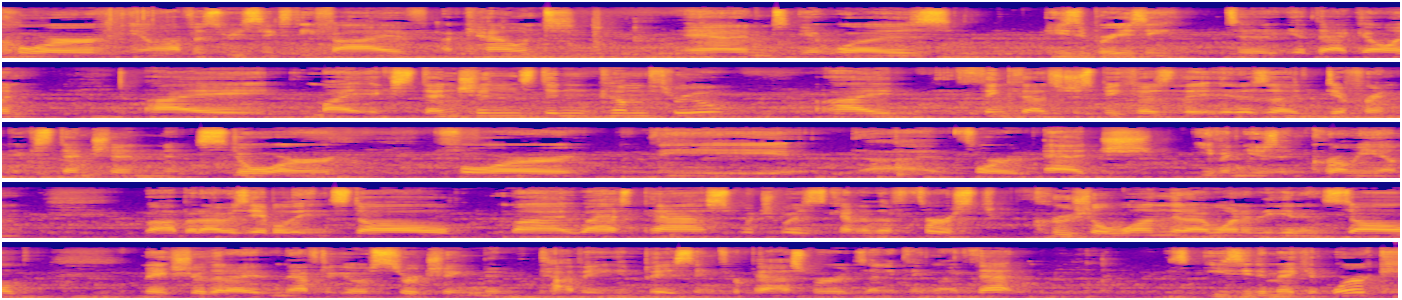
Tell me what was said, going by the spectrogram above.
core, you know, Office 365 account, and it was easy breezy to get that going. I my extensions didn't come through. I think that's just because it is a different extension store for the uh, for Edge, even using Chromium. Uh, but I was able to install my LastPass, which was kind of the first crucial one that I wanted to get installed. Make sure that I didn't have to go searching and copying and pasting for passwords, anything like that. It's easy to make it work,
